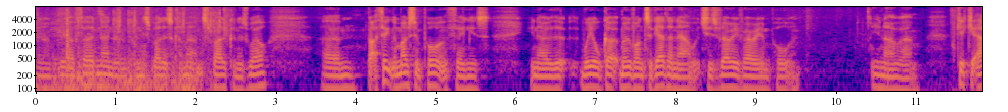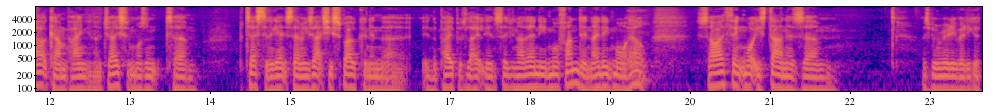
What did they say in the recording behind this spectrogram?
You know, Rio Ferdinand and, and his brothers come out and spoken as well. Um, but I think the most important thing is, you know, that we all go, move on together now, which is very, very important. You know, um, kick it out campaign. You know, Jason wasn't um, protesting against them. He's actually spoken in the in the papers lately and said, you know, they need more funding, they need more help. So I think what he's done has um, has been really, really good.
